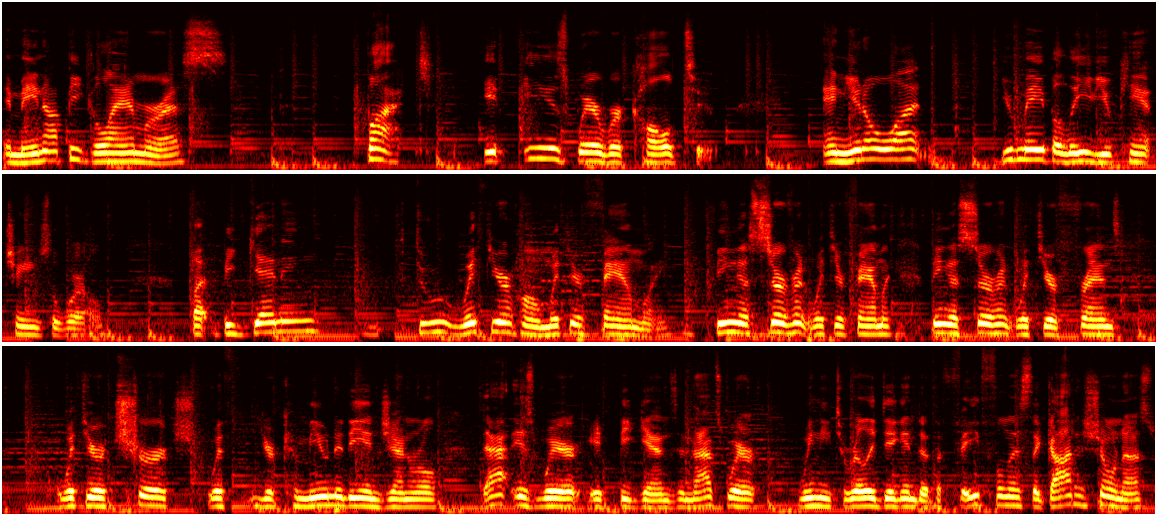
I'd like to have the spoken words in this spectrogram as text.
it may not be glamorous, but it is where we're called to. And you know what? You may believe you can't change the world, but beginning through with your home, with your family, being a servant with your family, being a servant with your friends, with your church, with your community in general. That is where it begins, and that's where we need to really dig into the faithfulness that God has shown us.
